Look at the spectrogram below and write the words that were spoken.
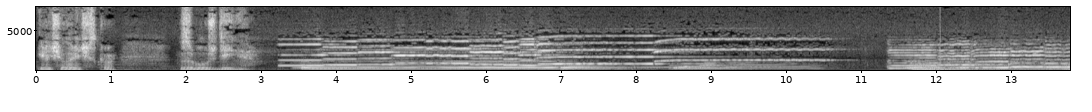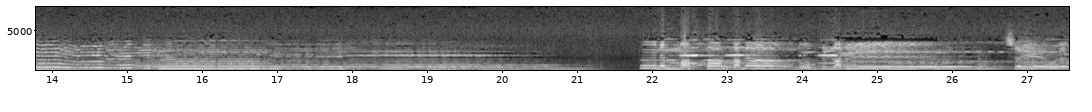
или человеческого заблуждения. Mansarda mea noapte la rând, cerul îl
